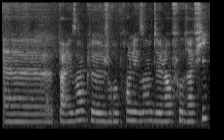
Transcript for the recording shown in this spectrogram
par exemple, je reprends l'exemple de l'infographie.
